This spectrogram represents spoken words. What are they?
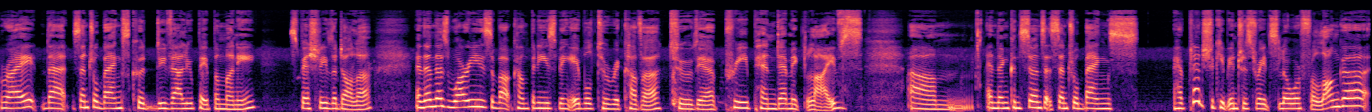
right? That central banks could devalue paper money, especially the dollar. And then there's worries about companies being able to recover to their pre pandemic lives. Um, and then concerns that central banks have pledged to keep interest rates lower for longer.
